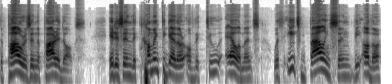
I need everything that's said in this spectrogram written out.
The power is in the paradox. It is in the coming together of the two elements with each balancing the other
